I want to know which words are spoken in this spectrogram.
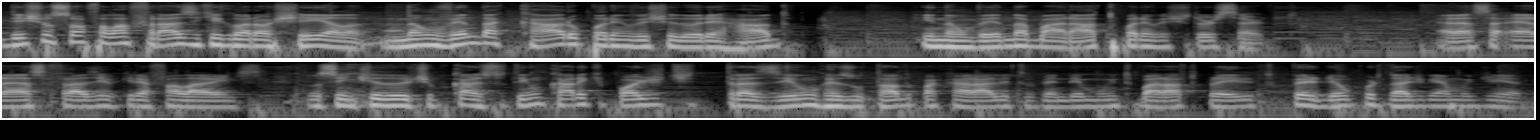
Deixa eu só falar a frase que agora eu achei ela. Não venda caro para o investidor errado e não venda barato para o investidor certo. Era essa, era essa frase que eu queria falar antes. No sentido do tipo, cara, se tu tem um cara que pode te trazer um resultado pra caralho e tu vender muito barato pra ele, tu perdeu a oportunidade de ganhar muito dinheiro.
